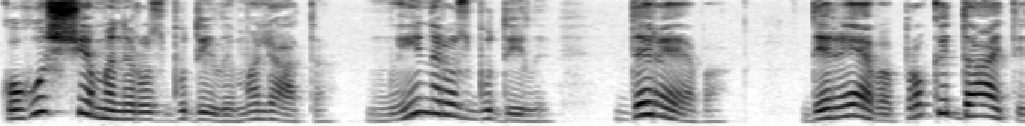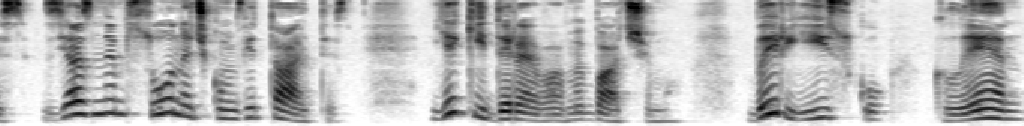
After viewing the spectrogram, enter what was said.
Кого ще ми не розбудили, малята? Ми не розбудили дерева. Дерева, прокидайтесь, з ясним сонечком вітайтесь. Які дерева ми бачимо? Берізку, клен,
